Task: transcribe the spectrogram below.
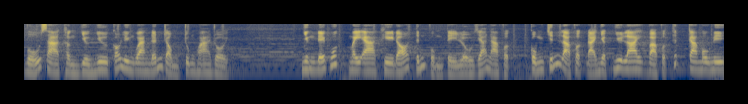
vũ xà thần dường như có liên quan đến rồng Trung Hoa rồi nhưng đế quốc Maya khi đó tính phụng tỳ lô giá na Phật, cũng chính là Phật Đại Nhật Như Lai và Phật Thích Ca Mâu Ni,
